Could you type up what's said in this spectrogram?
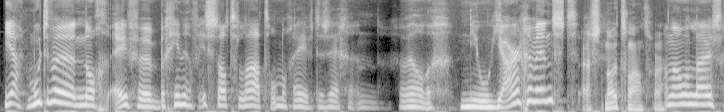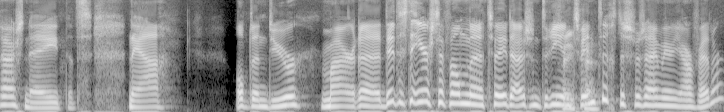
Ja, moeten we nog even beginnen? Of is het al te laat om nog even te zeggen een geweldig nieuw jaar gewenst? Daar is het nooit te laat voor. Aan alle luisteraars? Nee, dat is, nou ja, op den duur. Maar uh, dit is de eerste van uh, 2023, Zeker. dus we zijn weer een jaar verder.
